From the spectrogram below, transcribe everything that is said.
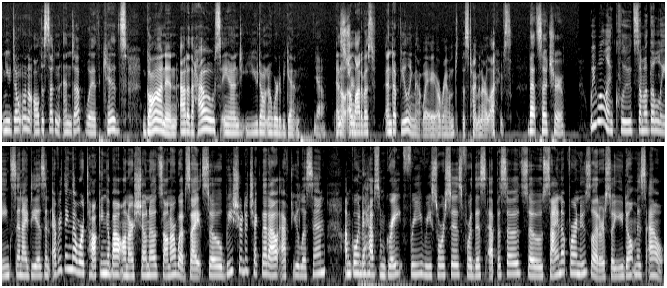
And you don't want to all of a sudden end up with kids gone and out of the house and you don't know where to begin. Yeah. And a, a lot of us end up feeling that way around this time in our lives. That's so true. We will include some of the links and ideas and everything that we're talking about on our show notes on our website, so be sure to check that out after you listen. I'm going to have some great free resources for this episode, so sign up for our newsletter so you don't miss out.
